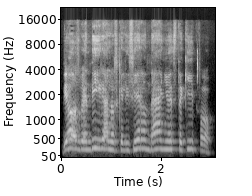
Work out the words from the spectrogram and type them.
Dios bendiga a los que le hicieron daño a este equipo.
